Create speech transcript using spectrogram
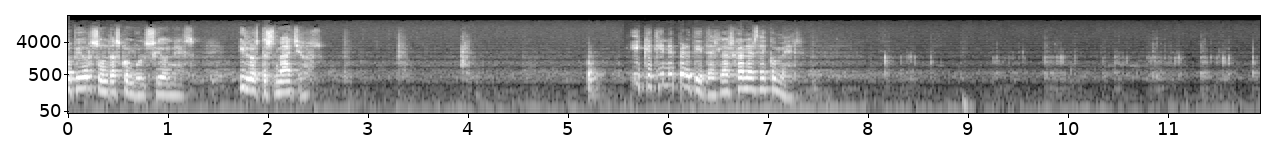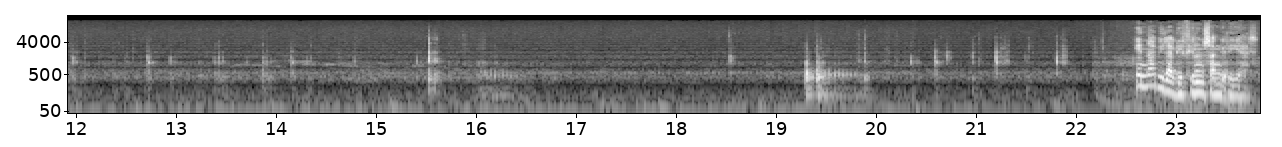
Lo peor son las convulsiones y los desmayos. ¿Y que tiene perdidas las ganas de comer? En Ávila le hicieron sangrías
